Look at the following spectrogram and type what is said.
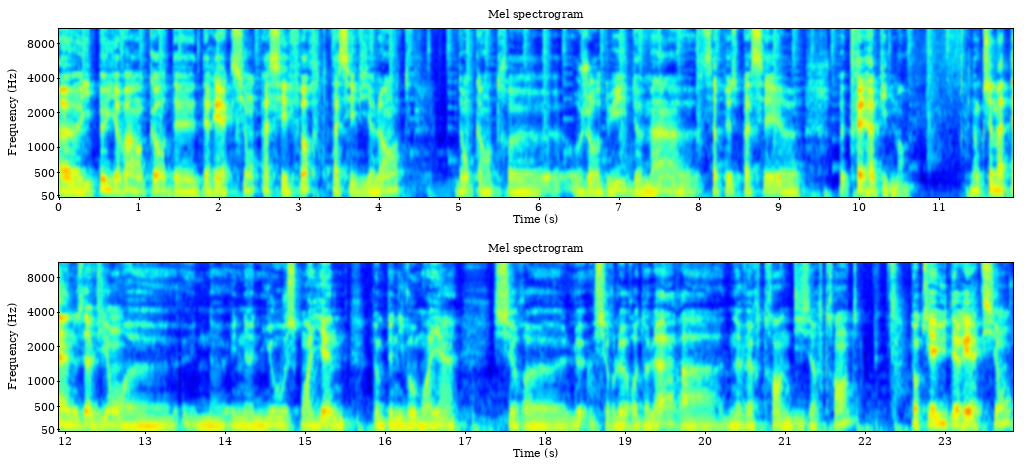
Il peut y avoir encore des réactions assez fortes, assez violentes donc entre euh, aujourd'hui, demain euh, ça peut se passer euh, très rapidement. Donc ce matin nous avions une, news moyenne donc de niveau moyen sur l'euro dollar à 9h30, 10h30. Donc il y a eu des réactions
